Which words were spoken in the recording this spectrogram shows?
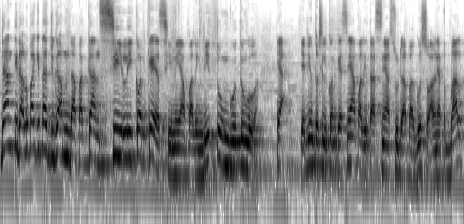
Dan tidak lupa kita juga mendapatkan silikon case. Ini yang paling ditunggu-tunggu. Ya, jadi untuk silikon case-nya kualitasnya sudah bagus soalnya tebal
